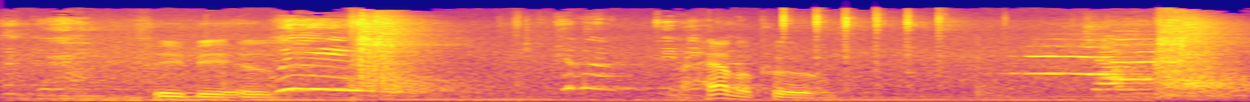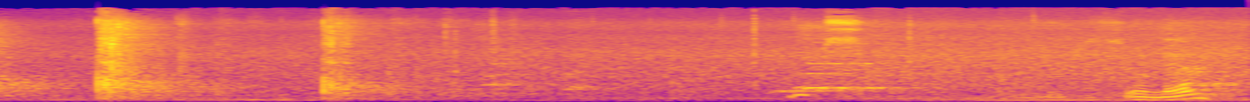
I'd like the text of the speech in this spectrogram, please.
Good girl. Phoebe is Whee! Come on, a Phoebe. Havapoo. Jump. Zoom in.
